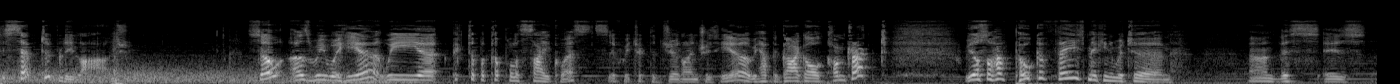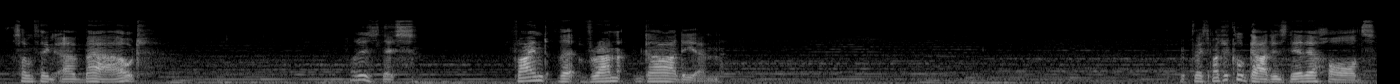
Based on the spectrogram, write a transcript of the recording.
Deceptively large. So, as we were here, we uh, picked up a couple of side quests. If we check the journal entries here, we have the Gargoyle contract. We also have Poker Face making a return. And this is something about... What is this? Find the Vran Guardian. Replace magical guardians near their hordes.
